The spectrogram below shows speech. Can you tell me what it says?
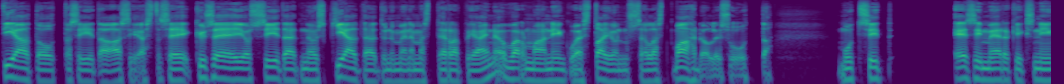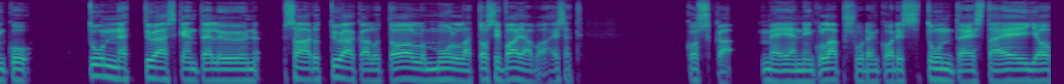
tietoutta siitä asiasta. Se kyse ei ole siitä, että ne olisi kieltäytynyt menemästä terapiaan. Ei ne ole varmaan niin kuin edes tajunnut sellaista mahdollisuutta. Mutta sitten esimerkiksi niin kuin tunnetyöskentelyyn saadut työkalut on ollut mulla tosi vajavaiset, koska meidän niin kuin lapsuuden kodissa tunteista ei ole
